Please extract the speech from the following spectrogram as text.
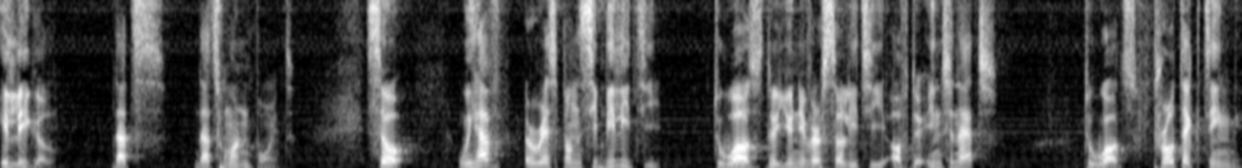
illegal. That's, that's one point. So we have a responsibility towards the universality of the internet, towards protecting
